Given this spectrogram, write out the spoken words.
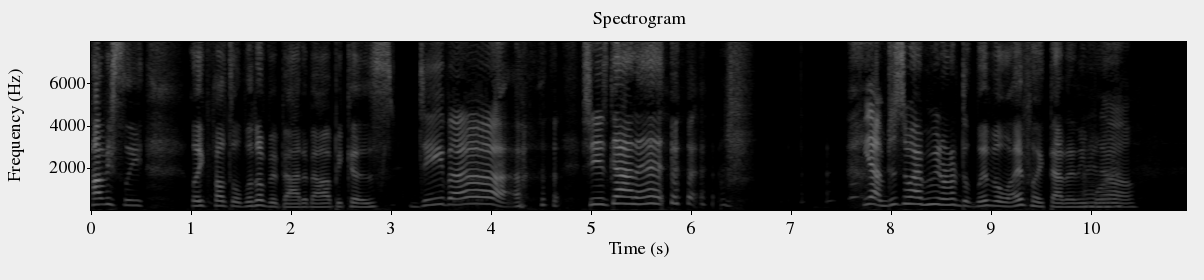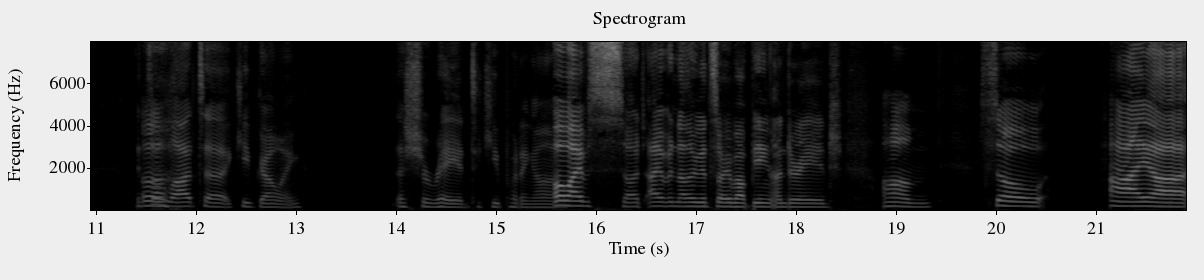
obviously like felt a little bit bad about because Diva. she's got it yeah i'm just so happy we don't have to live a life like that I anymore know. It's a lot to keep going. A charade to keep putting on. Oh, I have such. I have another good story about being underage. Um, so I uh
